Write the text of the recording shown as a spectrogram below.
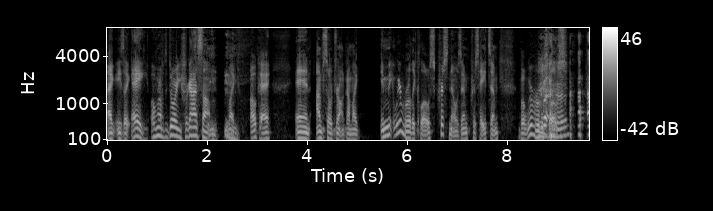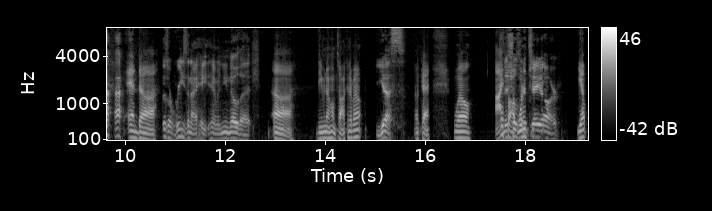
I, he's like, "Hey, open up the door! You forgot something." I'm like, "Okay," and I'm so drunk. I'm like, and we we were really close. Chris knows him. Chris hates him, but we're really close. and uh, There's a reason I hate him, and you know that. uh, do you know who I'm talking about? Yes. Okay. Well, I thought one of two, JR. Yep.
